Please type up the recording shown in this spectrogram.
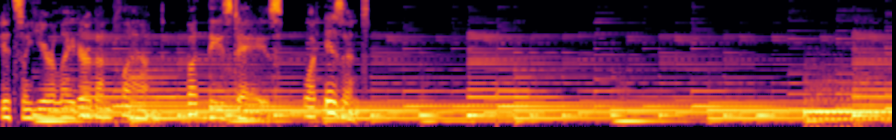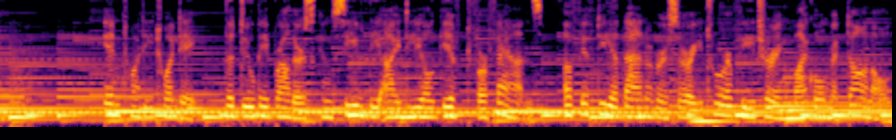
It's a year later than planned, but these days, what isn't? In 2020, the Doobie Brothers conceived the ideal gift for fans, a 50th anniversary tour featuring Michael McDonald,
